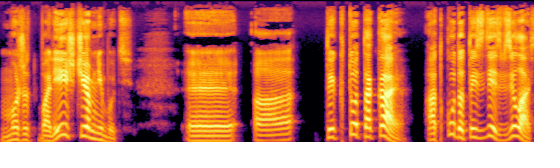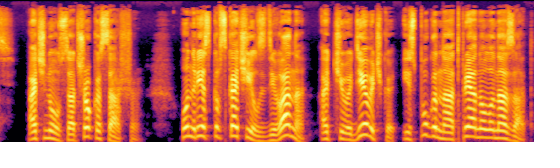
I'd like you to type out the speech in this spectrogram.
Может, болеешь чем-нибудь?» э а ты кто такая? Откуда ты здесь взялась?» Очнулся от шока Саша. Он резко вскочил с дивана, отчего девочка испуганно отпрянула назад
